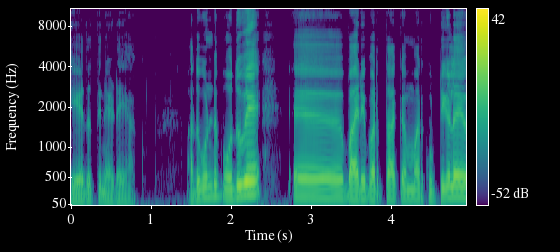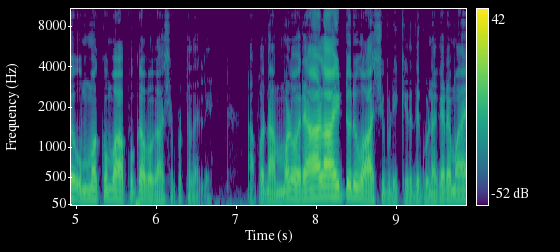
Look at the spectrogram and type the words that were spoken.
ഖേദത്തിനിടയാക്കും അതുകൊണ്ട് പൊതുവേ ഭാര്യ ഭർത്താക്കന്മാർ കുട്ടികളെ ഉമ്മക്കും വാപ്പക്കും അവകാശപ്പെട്ടതല്ലേ? അപ്പോൾ നമ്മൾ ഒരാളായിട്ടൊരു വാശി പിടിക്കരുത്. ഗുണകരമായ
